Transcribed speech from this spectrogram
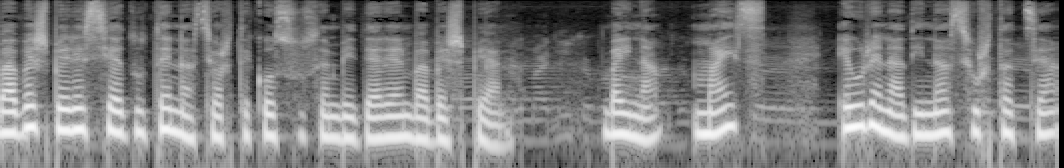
Babes berezia dute nazioarteko zuzenbidearen babespean. Baina, maiz, euren adina ziurtatzea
